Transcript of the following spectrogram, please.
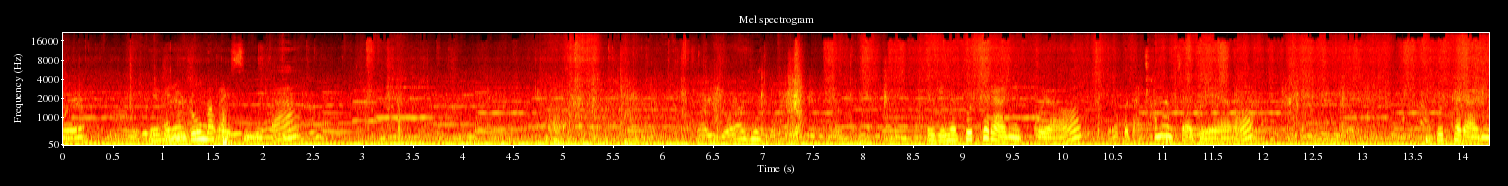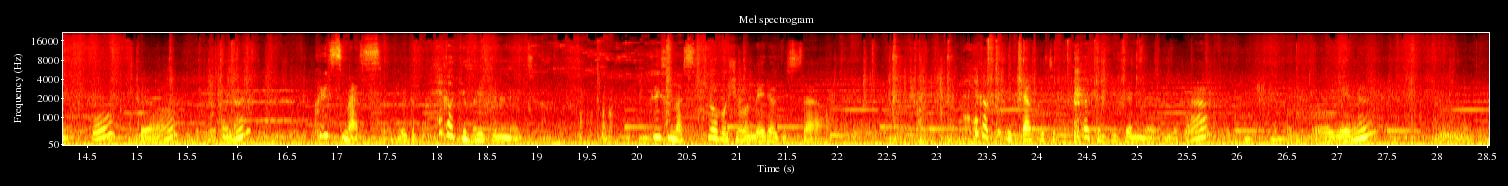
여기는 로마가 있습니다. 여기는 도테랑이 있고요. 이거 다 천 원짜리예요. 도테랑이 있고, 있고요. 이거는 크리스마스. 여기도 빨갛게 물드는 애죠. 크리스마스 키워보시면 매력 있어요. 빨갛게 입장 끝이 빨갛게 물드는 애입니다. 어, 얘는 음,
